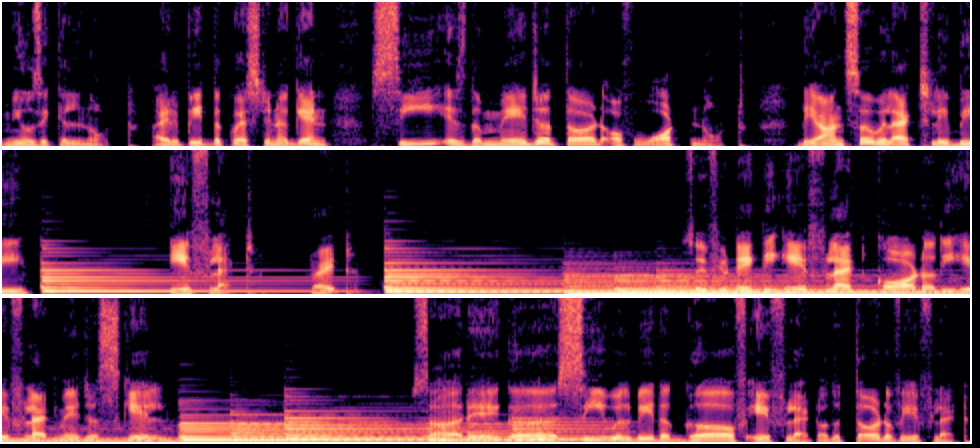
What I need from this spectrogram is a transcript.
musical note? I repeat the question again. C is the major third of what note? The answer will actually be A flat, right? So if you take the A flat chord or the A flat major scale, Sa re ga, C will be the ga of A flat or the third of A flat.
